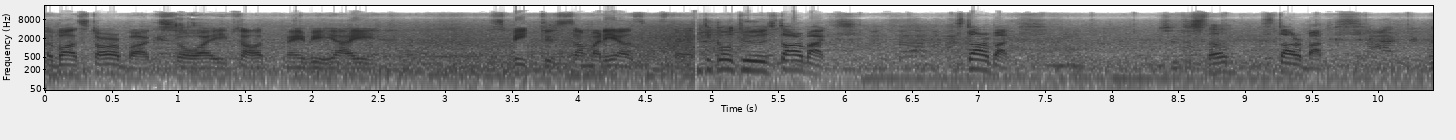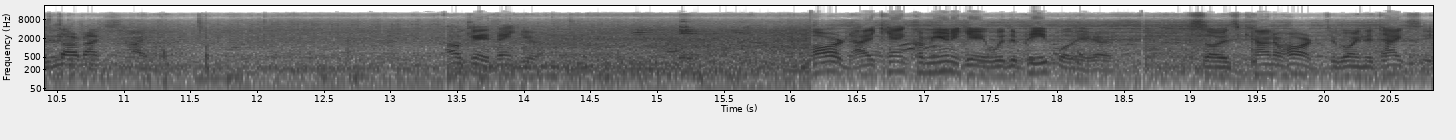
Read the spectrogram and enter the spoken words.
about Starbucks, so I thought maybe I speak to somebody else instead. To go to Starbucks. Starbucks. Starbucks. Starbucks. Hi. Okay, thank you. Hard. I can't communicate with the people here, so it's kind of hard to go in the taxi.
